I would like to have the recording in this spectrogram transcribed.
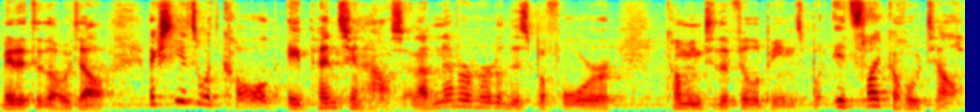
made it to the hotel. Actually, it's what's called a pension house, and I've never heard of this before coming to the Philippines, but it's like a hotel.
